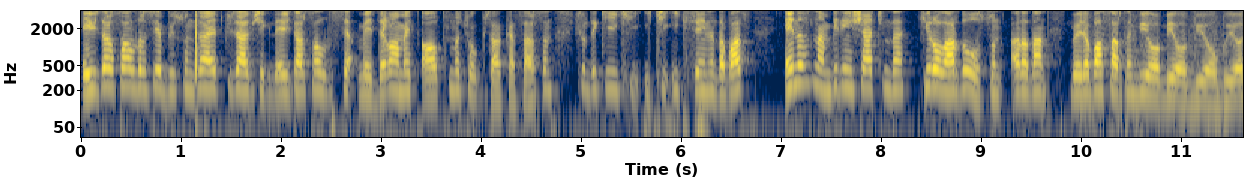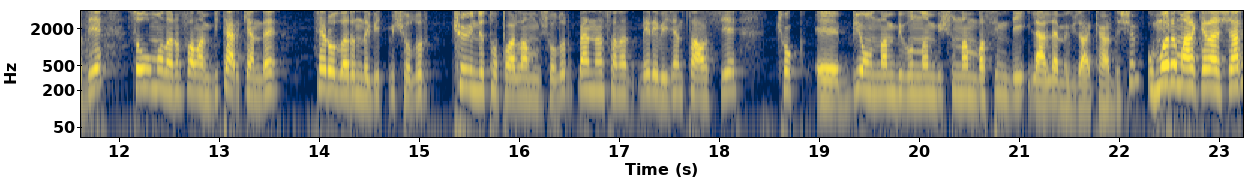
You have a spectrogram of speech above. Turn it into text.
Ejder saldırısı yapıyorsun. Gayet güzel bir şekilde ejder saldırısı yapmaya devam et. Altında çok güzel kasarsın. Şuradaki 2 2 x yayını da bas. En azından bir inşaatçında hero'larda olsun. Aradan böyle basarsın bio bio bio bio diye savunmaların falan biterken de hero'ların da bitmiş olur. Köyünde toparlanmış olur. Benden sana verebileceğim tavsiye çok e, bir ondan bir bundan bir şundan basayım diye ilerleme güzel kardeşim. Umarım arkadaşlar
